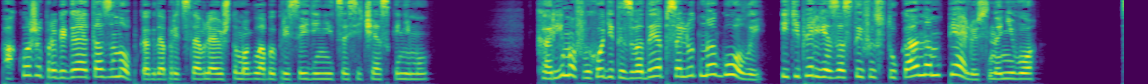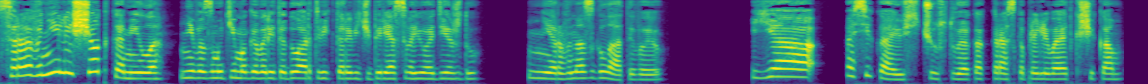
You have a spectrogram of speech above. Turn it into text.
По коже пробегает озноб, когда представляю, что могла бы присоединиться сейчас к нему. Каримов выходит из воды абсолютно голый, и теперь я, застыв истуканом, пялюсь на него. «Сравнили счет, Камила», — невозмутимо говорит Эдуард Викторович, беря свою одежду. Нервно сглатываю. Я осекаюсь, чувствуя, как краска приливает к щекам.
